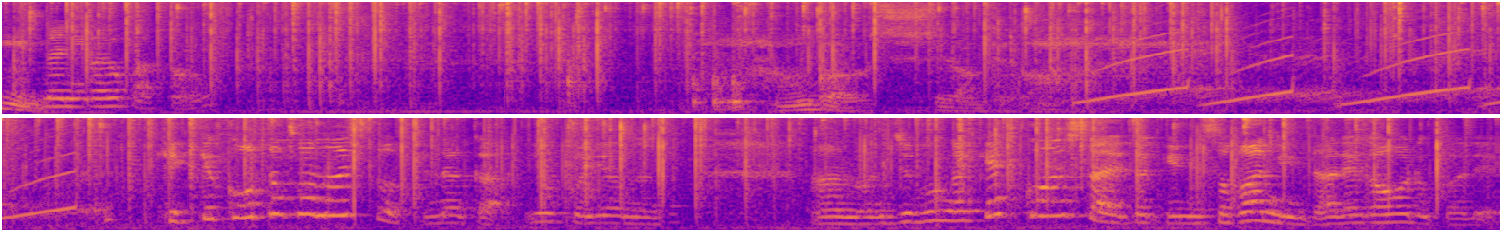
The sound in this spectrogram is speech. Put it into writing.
うん。何が良かったの？なんか知らんけど。結局男の人ってなんかよく言うのがあの自分が結婚したい時にそばに誰がおるかで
